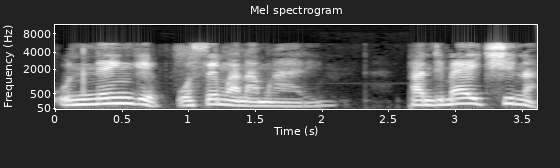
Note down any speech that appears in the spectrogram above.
unenge wosemwa namwari. Pandima yechina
